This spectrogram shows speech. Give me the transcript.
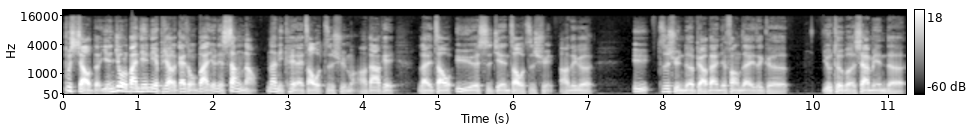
不晓得研究了半天，你也不晓得该怎么办，有点上脑，那你可以来找我咨询嘛。啊，大家可以来找我预约时间找我咨询。然后这个预咨询的表单就放在这个 YouTube 下面的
